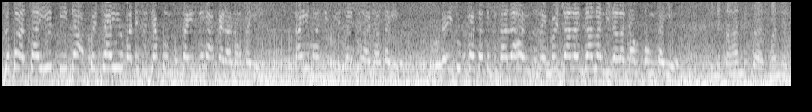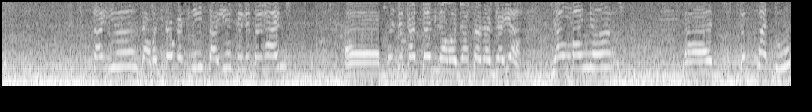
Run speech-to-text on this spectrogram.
Sebab saya tidak percaya pada sesiapa untuk saya serahkan anak saya. Saya masih boleh jaga anak saya. Dan itu bukan satu kesalahan untuk saya berjalan-jalan di dalam kampung saya. Kena tahan dekat mana tu? Saya nak bagi tahu kat sini saya kena tahan uh, berdekatan dengan Madrasah Rajaya yang mana uh, tempat tu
